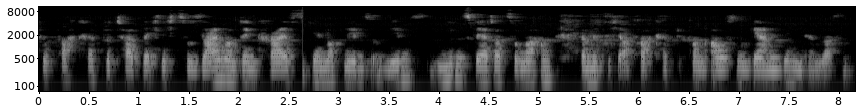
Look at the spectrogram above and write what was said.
für Fachkräfte tatsächlich zu sein und den Kreis hier noch lebens- und lebens liebenswerter zu machen, damit sich auch Fachkräfte von außen gerne hier niederlassen.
